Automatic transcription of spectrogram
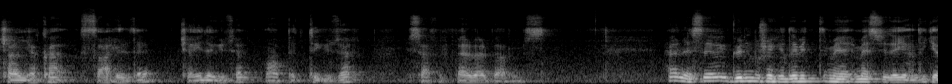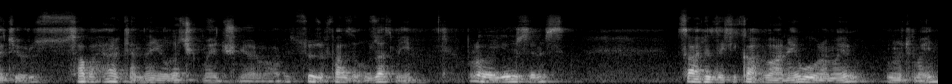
Çay yaka sahilde. Çayı da güzel, muhabbet de güzel. Misafirperver bir abimiz. Her neyse gün bu şekilde bitti mi mescide geldik yatıyoruz. Sabah erkenden yola çıkmayı düşünüyorum abi. Sözü fazla uzatmayayım. Buralara gelirseniz sahildeki kahvehaneye uğramayı unutmayın.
